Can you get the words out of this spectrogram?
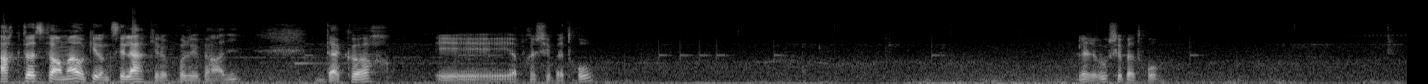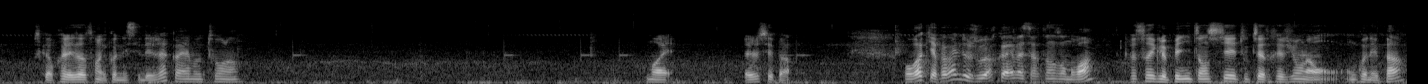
Arctos Pharma, ok donc c'est là qu'est le projet Paradis. D'accord. Et après je sais pas trop. Là j'avoue que je sais pas trop. Parce qu'après les autres on les connaissait déjà quand même autour là. Ouais. Là je sais pas. On voit qu'il y a pas mal de joueurs quand même à certains endroits. Après, C'est vrai que le pénitencier et toute cette région là on, on connaît pas.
